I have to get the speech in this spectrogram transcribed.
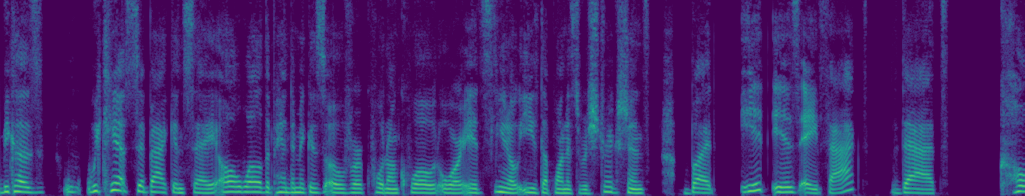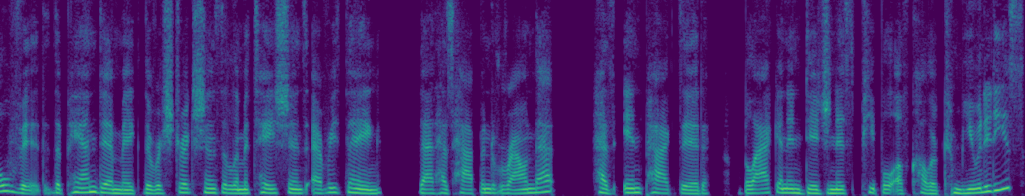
Because we can't sit back and say, oh, well, the pandemic is over, quote unquote, or it's, you know, eased up on its restrictions. But it is a fact that COVID, the pandemic, the restrictions, the limitations, everything that has happened around that has impacted Black and Indigenous people of color communities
